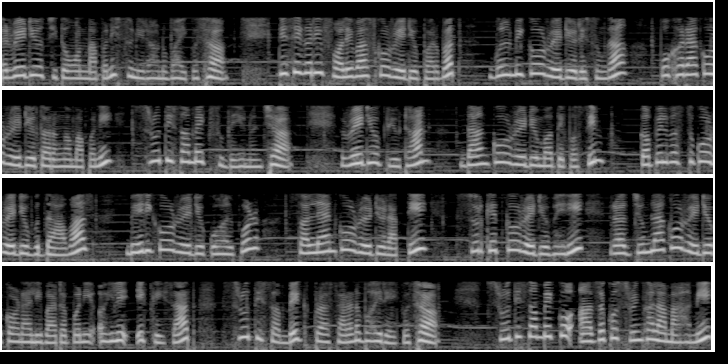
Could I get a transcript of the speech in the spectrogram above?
radio चितवनमा पनि सुनिरहनु भएको छ। त्यसै गरी फलेवासको रेडियो पर्वत गुल्मीको रेडियो रेसुङ्गा पोखराको रेडियो तरंगमा पनि श्रुति सम्वेक सुन्दै हुनुहुन्छ। रेडियो प्युठान दाङको रेडियो मध्यपश्चिम कपिलवस्तुको रेडियो बुद्ध आवाज भेरीको रेडियो कोहलपुर सल्यानको रेडियो राप्ती सुर्खेतको रेडियो भेरी र जुम्लाको रेडियो कर्णालीबाट पनि अहिले एकैसाथ श्रुति सम्वेक प्रसारण भइरहेको छ। श्रुति सम्वेकको आजको श्रृंखलामा हामी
